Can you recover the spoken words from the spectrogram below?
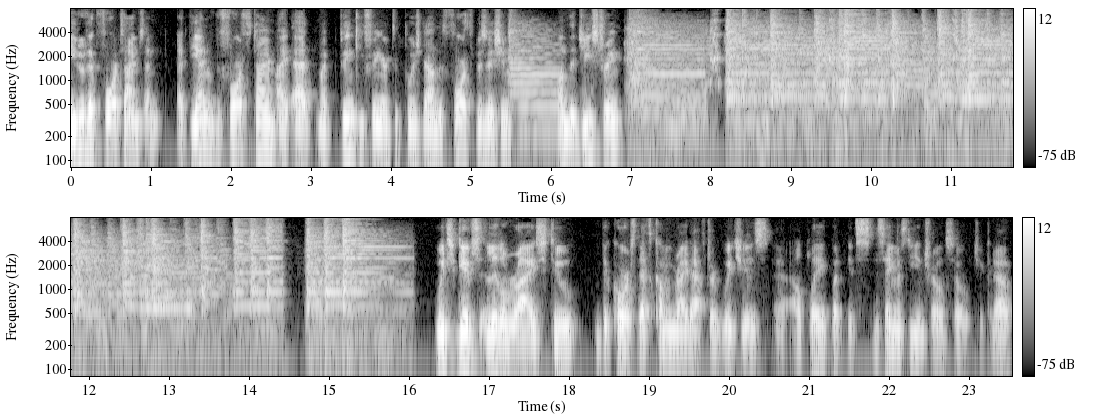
And you do that four times. And at the end of the fourth time, I add my pinky finger to push down the fourth position on the G string. Which gives a little rise to the chorus that's coming right after, which is, uh, I'll play it, but it's the same as the intro, so check it out.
